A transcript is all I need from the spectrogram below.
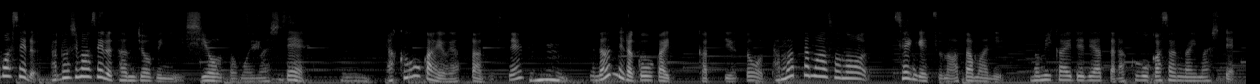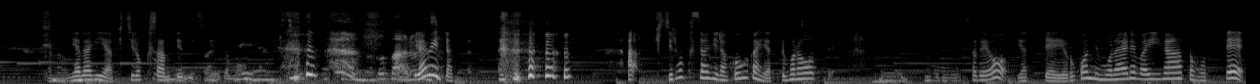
ばせる楽しませる誕生日にしようと思いましてうん。落語会をやったんですね。うん。でなんで落語会かっていうとたまたまその先月の頭に飲み会で出会った落語家さんがいましてあの柳家吉六さんっていうんですけれども。ひらめいちゃった。あ吉六さんに落語会やってもらおうって、うんうん、それをやって喜んでもらえればいいなと思って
